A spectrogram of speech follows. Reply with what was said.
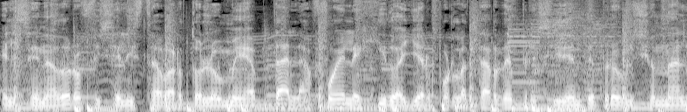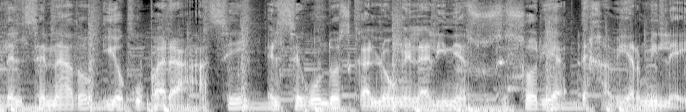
El senador oficialista Bartolomé Abdala fue elegido ayer por la tarde presidente provisional del Senado y ocupará así el segundo escalón en la línea sucesoria de Javier Milei.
